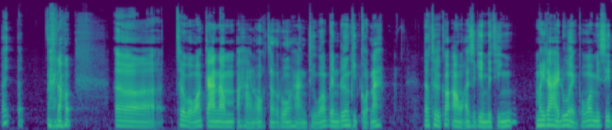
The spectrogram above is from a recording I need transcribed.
เอ้ยเอ้ยแล้วเออเธอบอกว่าการนำอาหารออกจากโรงอาหารถือว่าเป็นเรื่องผิดกฎนะ แล้วเธอก็เอาไอศกรีมไปทิ้งไม่ได้ด้วย เพราะว่ามิสซิส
